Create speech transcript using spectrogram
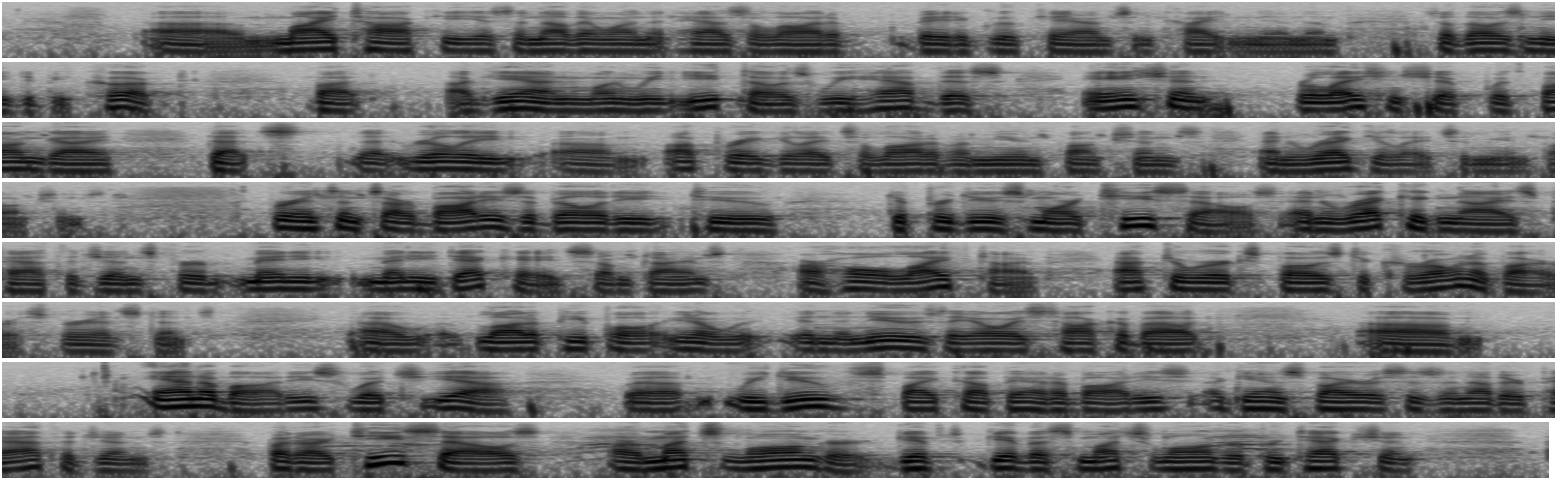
Uh, maitake is another one that has a lot of beta-glucans and chitin in them. So those need to be cooked. But again, when we eat those, we have this ancient relationship with fungi that's, that really um, upregulates a lot of immune functions and regulates immune functions. For instance, our body's ability to, to produce more T cells and recognize pathogens for many, many decades sometimes, our whole lifetime, after we're exposed to coronavirus, for instance. Uh, a lot of people, you know, in the news, they always talk about um, antibodies, which, yeah, uh, we do spike up antibodies against viruses and other pathogens, but our T cells are much longer, give, give us much longer protection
